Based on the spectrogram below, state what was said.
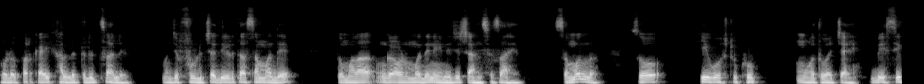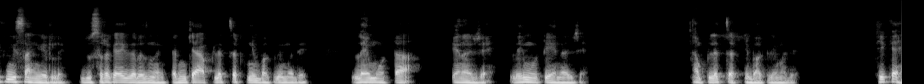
थोडंफार काही खाल्लं तरी चालेल. म्हणजे पुढच्या दीड तासामध्ये तुम्हाला ग्राउंडमध्ये नेण्याचे चान्सेस आहेत. समजलं? सो ही गोष्ट खूप महत्त्वाचे आहे. बेसिक मी सांगितलंय. दुसरं काही गरज नाही. कारण की आपल्या चटणी भाकरीमध्ये लय मोठा एनर्जी आहे. लय मोठी एनर्जी आहे. आपल्या चटणी भाकरीमध्ये. ठीक आहे?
